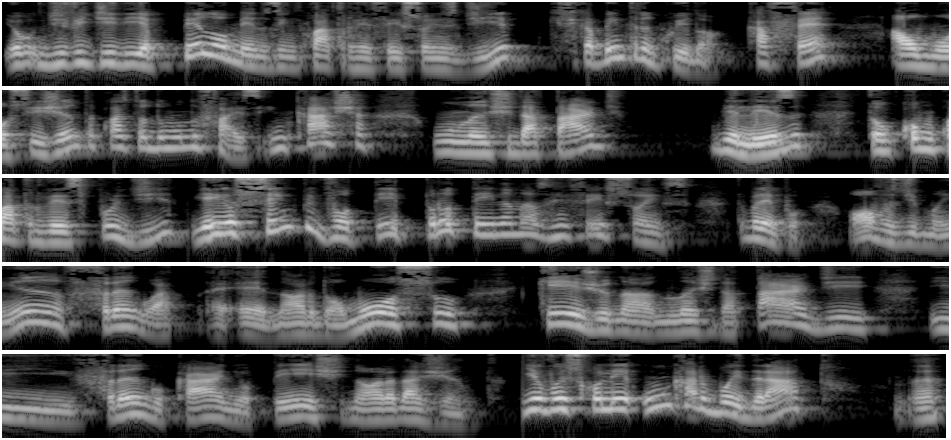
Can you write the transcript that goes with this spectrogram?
Eu dividiria pelo menos em quatro refeições dia, que fica bem tranquilo. Ó. Café, almoço e janta, quase todo mundo faz. Encaixa um lanche da tarde, beleza? Então, como quatro vezes por dia. E aí eu sempre vou ter proteína nas refeições. Então, por exemplo, ovos de manhã, frango é, é, na hora do almoço, queijo na, no lanche da tarde e frango, carne ou peixe na hora da janta. E eu vou escolher um carboidrato né,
